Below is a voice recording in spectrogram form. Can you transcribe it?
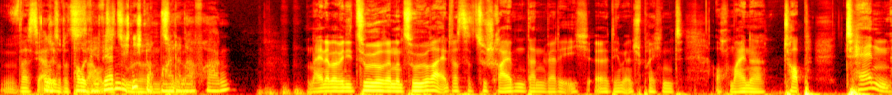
was die Also, anderen so dazu Paul, sagen. wir werden dich nicht nochmal danach fragen. Nein, aber wenn die Zuhörerinnen und Zuhörer etwas dazu schreiben, dann werde ich äh, dementsprechend auch meine Top 10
